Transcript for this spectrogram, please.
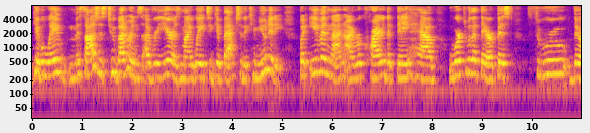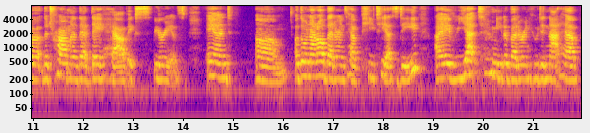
give away massages to veterans every year as my way to give back to the community. But even then, I require that they have worked with a therapist through the, the trauma that they have experienced. And um, although not all veterans have PTSD, I've yet to meet a veteran who did not have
